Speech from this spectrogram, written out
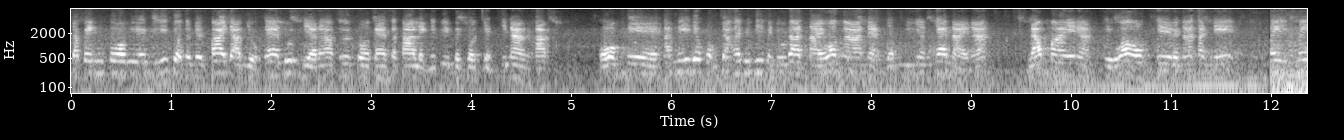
จะเป็นตัว VIP ที่จดทะเบียนป้ายดำอยู่แค่รุ่นเดียวนะครับ คือตัวแกนสตาร์เล็กนี่พี่เป็นตัวเจ็ดที่นั่งครับ โอเค อันนี้เดี๋ยวผมจะให้พี่ๆไปดูด้านในว่างานเนี่ยจะมีกันแค่ไหนนะ แล้วไม่เนี่ยถือว่าโอเคเลยนะคันนี้ ไม่ไม่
